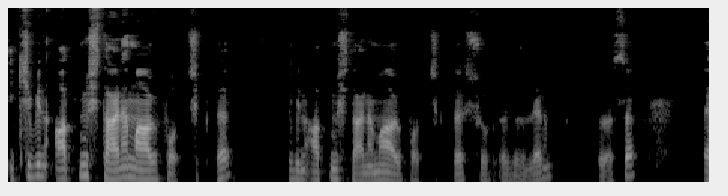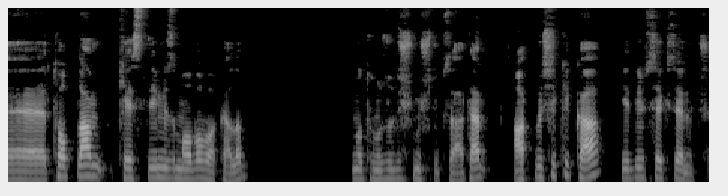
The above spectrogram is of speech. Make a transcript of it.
2060 tane mavi pot çıktı. 2060 tane mavi pot çıktı. Şu özür dilerim. Burası. Ee, toplam kestiğimiz moba bakalım. Notumuzu düşmüştük zaten. 62K 783.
